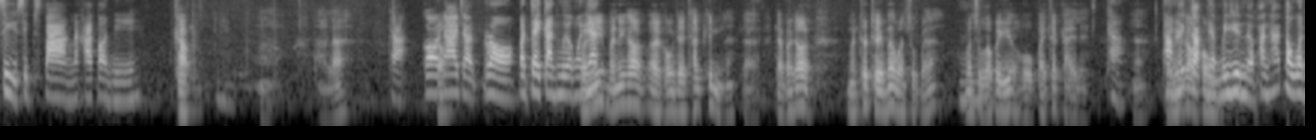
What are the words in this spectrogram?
40 สตางค์นะคะ ตอนนี้ ครับอ่าเอาละค่ะ ก็ครับน่าจะรอปัจจัยการเมืองวันวันเนี้ยนี้ วันนี้ก็เออคงจะชัดขึ้นนะแต่แต่มันก็มันชดเชยเมื่อวันศุกร์ไปแล้ววันศุกร์เอาไปเยอะโอ้โหไปถ้าไกลเลยค่ะนะทำให้วักลับคงเนี่ยมายืนเหนือพันห้าต่อวัน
